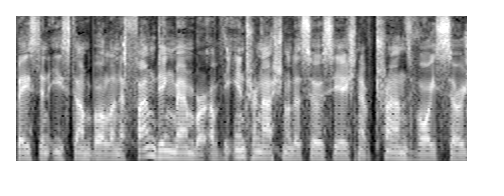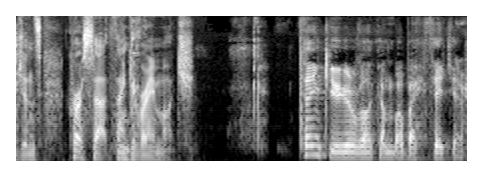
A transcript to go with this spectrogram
based in Istanbul and a founding member of the International Association of Trans Voice Surgeons. Kursat, thank you very much. Thank you. You're welcome. Bye bye. Take care.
